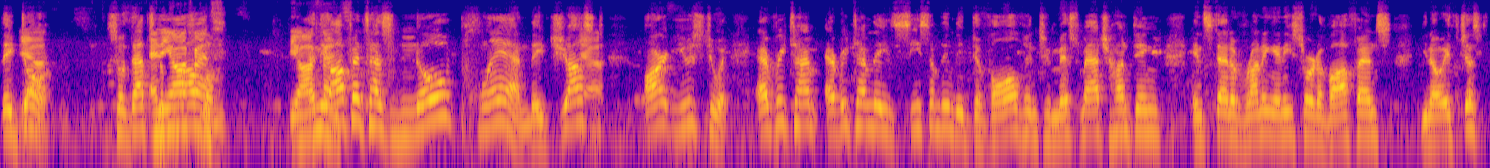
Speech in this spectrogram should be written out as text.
They don't. So that's And the, the problem. offense- the and the offense- offense has no plan. They just aren't used to it. Every time every time they see something, they devolve into mismatch hunting instead of running any sort of offense. You know, it's just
